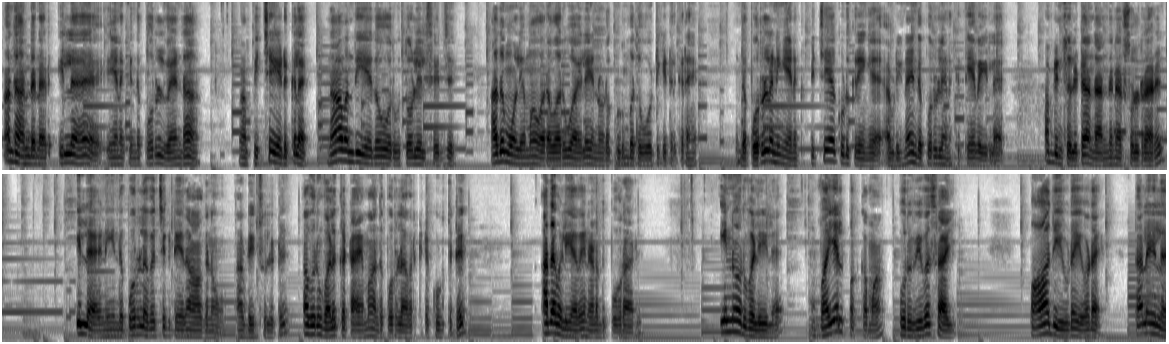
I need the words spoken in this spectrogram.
அந்த அந்தனர் இல்லை எனக்கு இந்த பொருள் வேண்டாம். நான் பிச்சை எடுக்கலை. நான் வந்து ஏதோ ஒரு தொழில் செஞ்சு அது மூலியமாக வர வருவாயில் என்னோட குடும்பத்தை ஓட்டிக்கிட்டு இருக்கிறேன். இந்த பொருளை நீங்கள் எனக்கு பிச்சையாக கொடுக்குறீங்க அப்படின்னா இந்த பொருள் எனக்கு தேவையில்லை. அப்படின்னு சொல்லிட்டு அந்த அந்தனர் சொல்கிறாரு இல்லை நீ இந்த பொருளை வச்சுக்கிட்டே தான் ஆகணும். அப்படின்னு சொல்லிட்டு அவரும் வலுக்கட்டாயமாக அந்த பொருளை அவர்கிட்ட கொடுத்துட்டு அதை வழியாகவே நடந்து போகிறாரு இன்னொரு வழியில் வயல் பக்கமாக ஒரு விவசாயி பாதி உடையோட தலையில்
